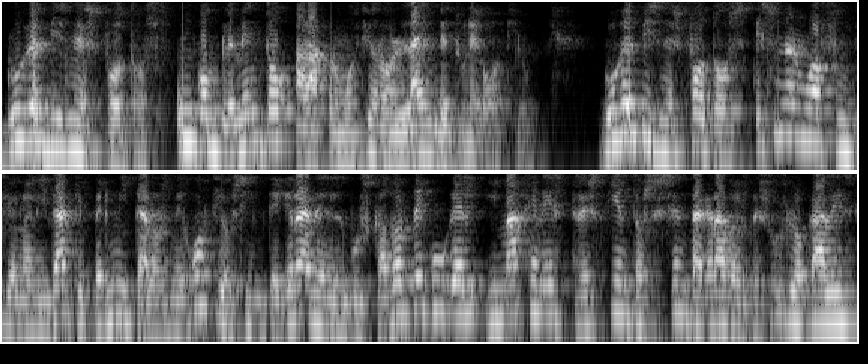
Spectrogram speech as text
Google Business Photos, un complemento a la promoción online de tu negocio. Google Business Photos es una nueva funcionalidad que permite a los negocios integrar en el buscador de Google imágenes 360 grados de sus locales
